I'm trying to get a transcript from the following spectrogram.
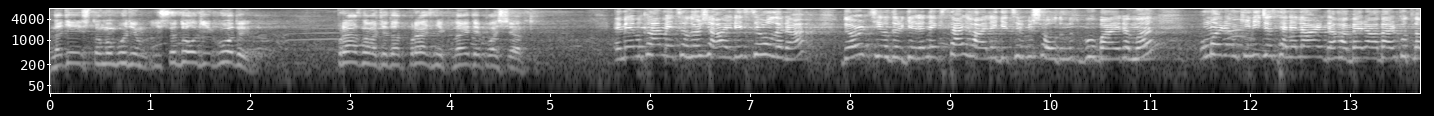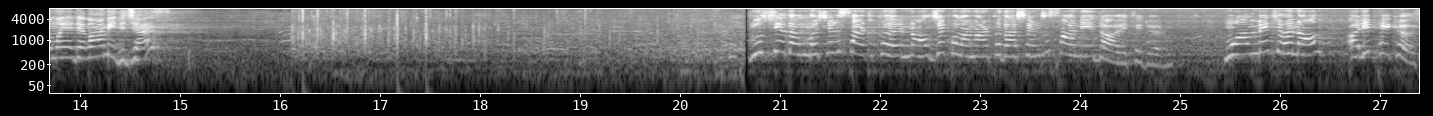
Надеюсь, что мы будем еще долгие годы праздновать этот праздник на этой площадке. MMK Metalurji ailesi olarak 4 yıldır geleneksel hale getirmiş olduğumuz bu bayramı umarım ki nice seneler daha beraber kutlamaya devam edeceğiz. Başarı sertifikalarını alacak olan arkadaşlarımızı sahneye davet ediyorum. Muhammed Önal, Ali Peköz.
